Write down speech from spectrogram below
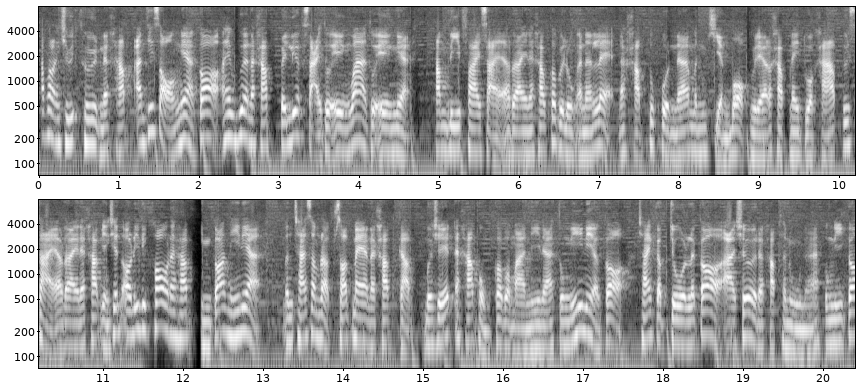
ค่าพลังชีวิตคืนนะครับ อันที่สองเนี่ยก็ให้เพื่อนนะครับไปเลือกสายตัวเองว่าตัวเองเนี่ย ทำรีไฟล์สายอะไรนะครับก็ไปลงอันนั้นแหละนะครับทุกคนนะมันเขียนบอกอยู่แล้วนะครับในตัวครับคือสายอะไรนะครับอย่างเช่นออริจิคอลนะครับหินก้อนนี้เนี่ย มันใช้สำหรับซอสแมนนะครับกับเบอร์เชสนะครับผมก็ประมาณนี้นะ ตรงนี้เนี่ยก็ใช้กับโจนแล้วก็อาเชอร์นะครับธนูนะ ตรงนี้ก็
